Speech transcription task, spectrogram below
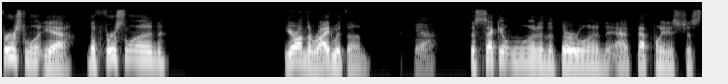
first one. Yeah, the first one, you're on the ride with them. Yeah, The second one and the third one, at that point, it's just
